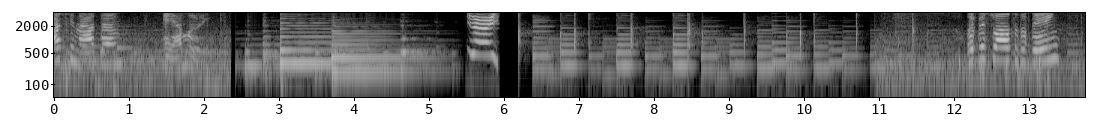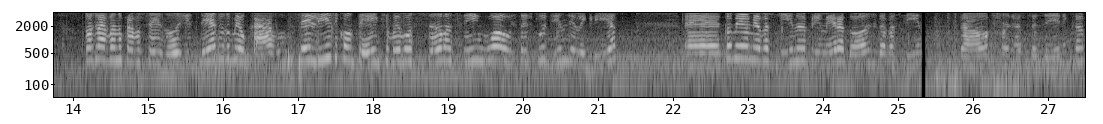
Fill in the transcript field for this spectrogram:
Vacinada é a mãe. Oi pessoal, tudo bem? Tô gravando para vocês hoje dentro do meu carro, feliz e contente, uma emoção assim, uou, estou explodindo de alegria. É, tomei a minha vacina, a primeira dose da vacina da Oxford AstraZeneca.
